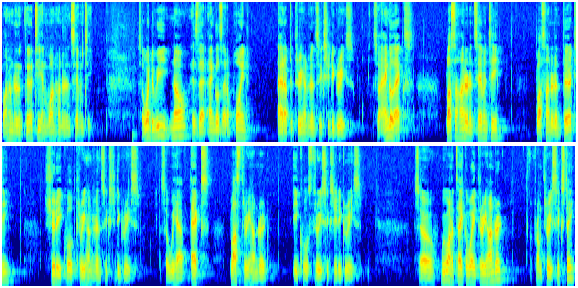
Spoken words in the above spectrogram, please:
130, and 170. So what do we know is that angles at a point add up to 360 degrees. So angle x plus 170 plus 130 should equal 360 degrees. So we have x plus 300 equals 360 degrees. So we want to take away 300 from 360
